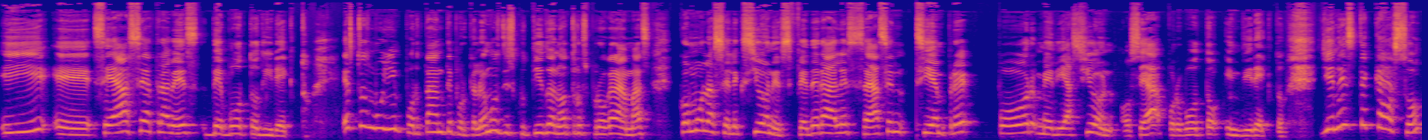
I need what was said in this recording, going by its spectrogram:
Y eh, se hace a través de voto directo. Esto es muy importante porque lo hemos discutido en otros programas, cómo las elecciones federales se hacen siempre por mediación, o sea, por voto indirecto. Y en este caso,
